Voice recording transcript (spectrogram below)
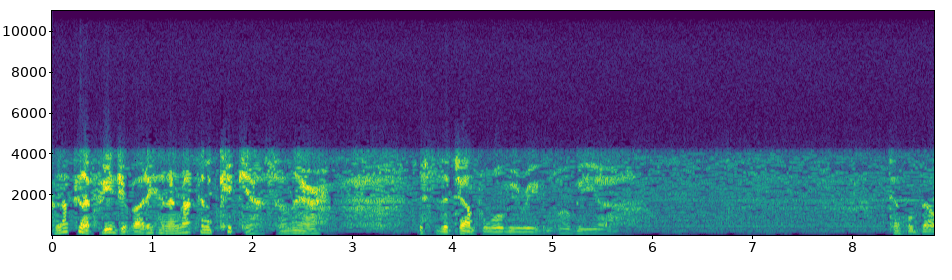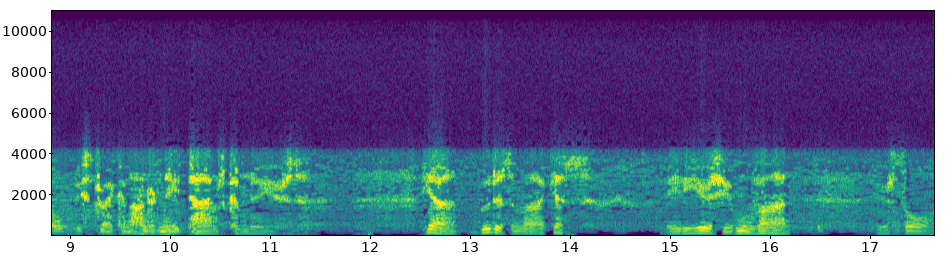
I'm not going to feed you, buddy, and I'm not going to kick you, so there. This is the temple we'll be reading. We'll be, uh, temple bell will be striking 108 times come New Year's. Yeah, Buddhism, I guess 80 years you move on. Your soul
